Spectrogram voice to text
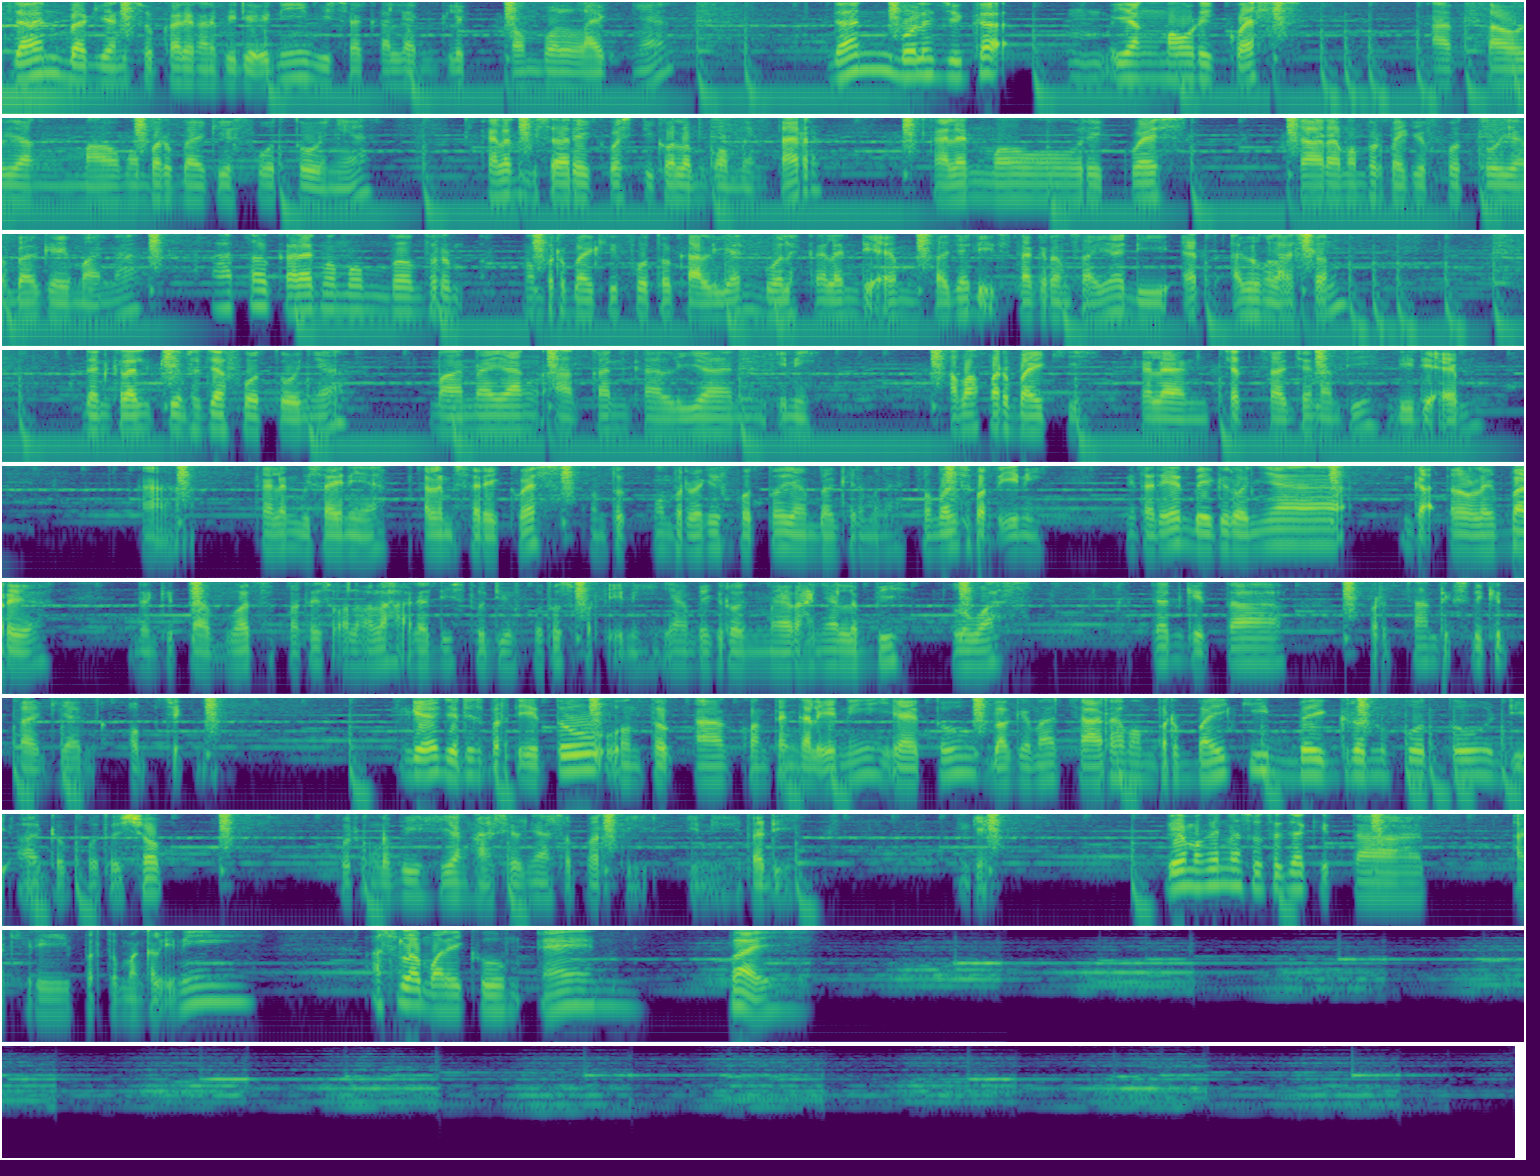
Dan bagi yang suka dengan video ini bisa kalian klik tombol like-nya. Dan boleh juga mm, yang mau request atau yang mau memperbaiki fotonya kalian bisa request di kolom komentar. Kalian mau request cara memperbaiki foto yang bagaimana atau kalian mau memper memperbaiki foto kalian boleh kalian DM saja di Instagram saya di @agunglakson dan kalian kirim saja fotonya mana yang akan kalian ini apa perbaiki. Kalian chat saja nanti di DM nah, kalian bisa ini ya kalian bisa request untuk memperbaiki foto yang bagian mana. Contohnya seperti ini. Ini tadi kan backgroundnya nggak terlalu lebar ya. Dan kita buat seperti seolah-olah ada di studio foto seperti ini yang background merahnya lebih luas. Dan kita percantik sedikit bagian objeknya. Oke, jadi seperti itu untuk uh, konten kali ini yaitu bagaimana cara memperbaiki background foto di Adobe Photoshop. Kurang lebih yang hasilnya seperti ini tadi. Oke. Oke mungkin langsung saja kita akhiri pertemuan kali ini. Assalamualaikum and bye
